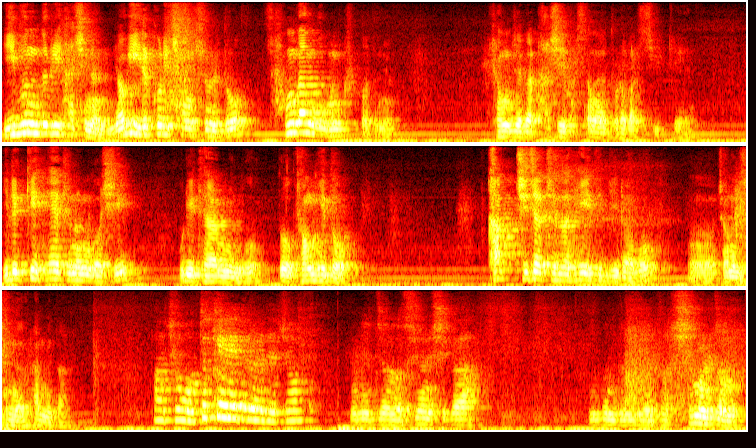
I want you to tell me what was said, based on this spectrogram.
이분들이 하시는 여기 일거리 창출도 상당 부분 크거든요. 경제가 다시 활성화에 돌아갈 수 있게 이렇게 해주는 것이 우리 대한민국 또 경기도 각 지자체에서 해야 될 일이라고 어, 저는 생각을 합니다. 아 저 어떻게 해드려야 되죠? 우리 저 수현 씨가 이분들을 위해서 힘을 좀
